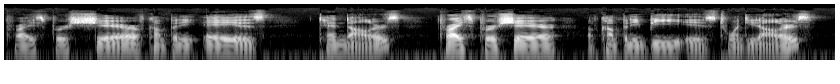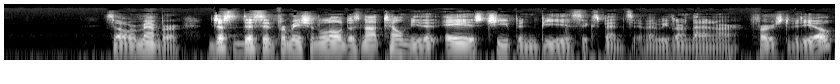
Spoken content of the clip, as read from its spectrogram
price per share of company A is ten dollars. Price per share of company B is twenty dollars. So remember, just this information alone does not tell me that A is cheap and B is expensive. And we learned that in our first video.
